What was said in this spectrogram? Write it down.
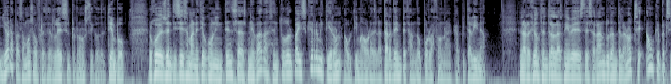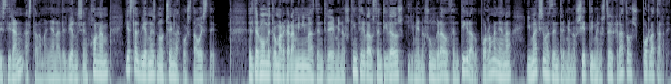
Y ahora pasamos a ofrecerles el pronóstico del tiempo. El jueves 26 amaneció con intensas nevadas en todo el país que remitieron a última hora de la tarde, empezando por la zona capitalina. En la región central las nieves cesarán durante la noche, aunque persistirán hasta la mañana del viernes en Honam y hasta el viernes noche en la costa oeste. El termómetro marcará mínimas de entre menos 15 grados centígrados y menos 1 grado centígrado por la mañana y máximas de entre menos 7 y menos 3 grados por la tarde.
